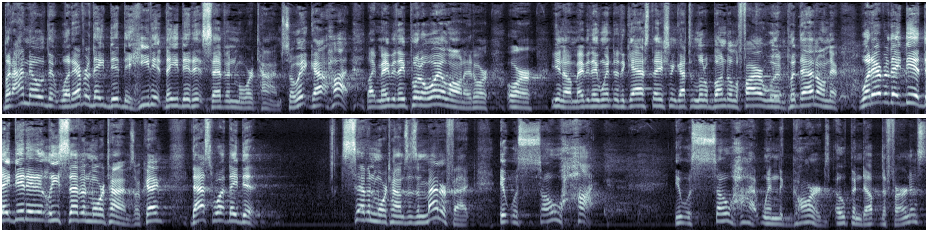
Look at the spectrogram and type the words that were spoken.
But I know that whatever they did to heat it, they did it seven more times. So it got hot. Like maybe they put oil on it, or, or you know, maybe they went to the gas station and got the little bundle of firewood and put that on there. Whatever they did, they did it at least seven more times, okay? That's what they did. Seven more times. As a matter of fact, it was so hot. It was so hot when the guards opened up the furnace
